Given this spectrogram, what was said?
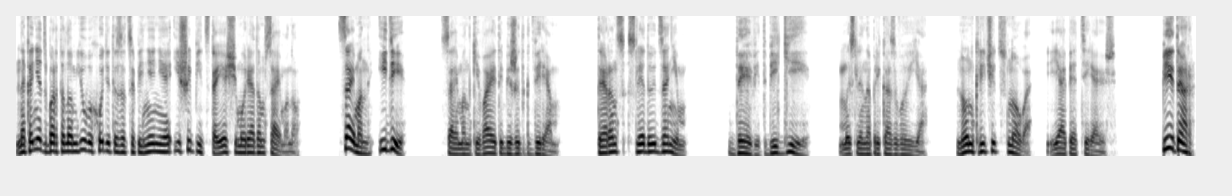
Наконец Бартоломью выходит из оцепенения и шипит стоящему рядом Саймону. «Саймон, иди!» Саймон кивает и бежит к дверям. Терренс следует за ним. «Дэвид, беги!» — мысленно приказываю я. Но он кричит снова, и я опять теряюсь. «Питер!»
